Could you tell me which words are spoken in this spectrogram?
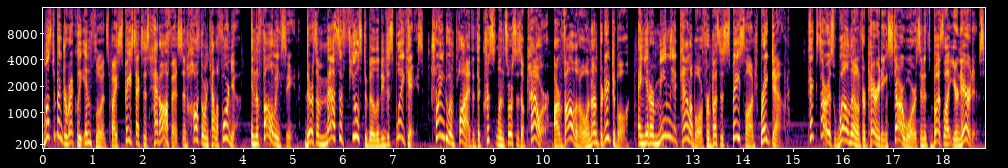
must have been directly influenced by SpaceX's head office in Hawthorne, California. In the following scene, there is a massive fuel stability display case, trying to imply that the crystalline sources of power are volatile and unpredictable, and yet are mainly accountable for Buzz's space launch breakdown. Pixar is well known for parodying Star Wars in its Buzz Lightyear narratives.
